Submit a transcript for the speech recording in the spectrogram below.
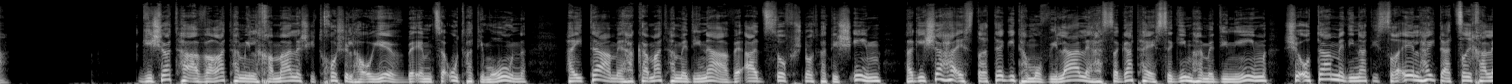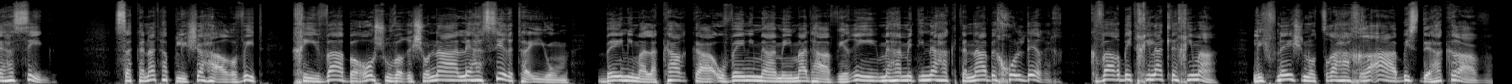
גישת העברת המלחמה לשטחו של האויב באמצעות התמרון הייתה מהקמת המדינה ועד סוף שנות ה-90 הגישה האסטרטגית המובילה להשגת ההישגים המדיניים שאותה מדינת ישראל הייתה צריכה להשיג. סכנת הפלישה הערבית חייבה בראש ובראשונה להסיר את האיום, בין אם על הקרקע ובין אם מהמימד האווירי, מהמדינה הקטנה בכל דרך, כבר בתחילת לחימה, לפני שנוצרה הכרעה בשדה הקרב.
